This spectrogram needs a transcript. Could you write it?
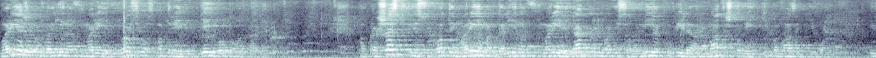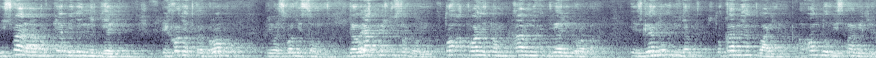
Мария же Магдалина и Мария Иосифа смотрели, где его полагали. По прошествии субботы Мария Магдалина и Мария Яковлева и Соломия купили ароматы, чтобы идти помазать его. И весьма рано, в первый день недели, приходят к гробу при восходе солнца и говорят между собой, кто отвалит нам камни от двери гроба. И взглянул, видят, что камни отвалены, он был весьма велик.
